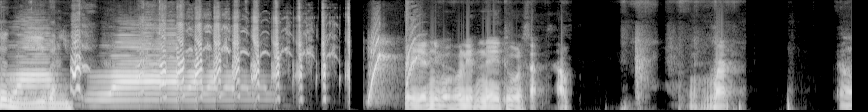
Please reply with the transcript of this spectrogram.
ถึงหวีบัดนี้เคยเห็นอยู่บ่เขาเล่นในโทรศัพท์ครับ มัดอ่า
